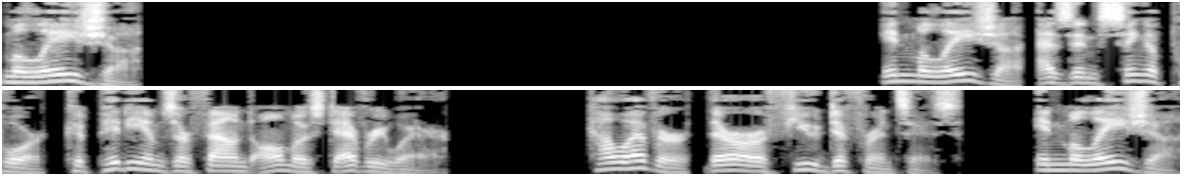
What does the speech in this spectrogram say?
Malaysia In Malaysia, as in Singapore, kopitiams are found almost everywhere. However, there are a few differences. In Malaysia,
